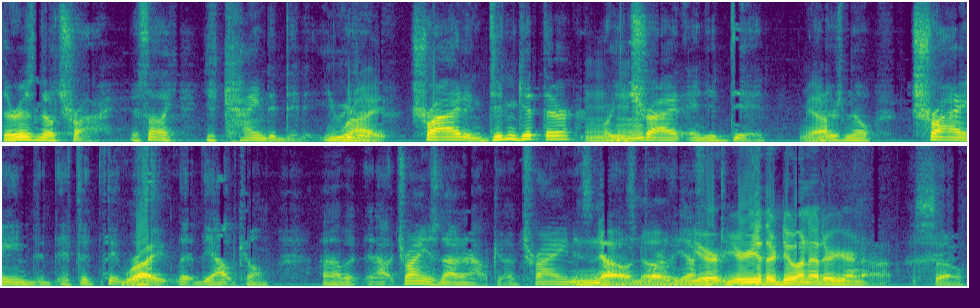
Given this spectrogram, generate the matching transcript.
"There is no try. It's not like you kind of did it. You either tried and didn't get there, or you mm-hmm. tried and you did. And There's no trying if it, it was Right. the, the outcome. Uh, but out, trying is not an outcome. Trying is, No, is no. part of the effort. You're you're either doing it or you're not. So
